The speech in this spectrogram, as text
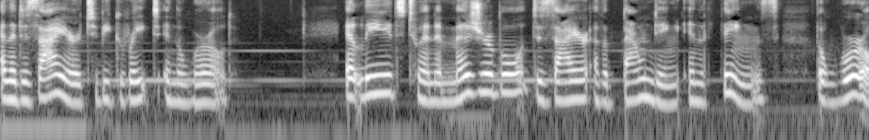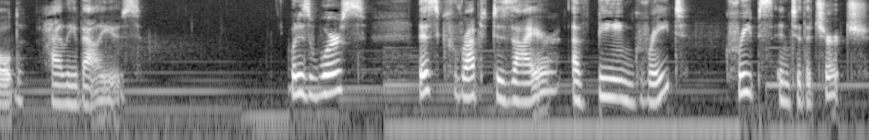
and the desire to be great in the world. It leads to an immeasurable desire of abounding in the things the world highly values. What is worse, this corrupt desire of being great creeps into the church.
